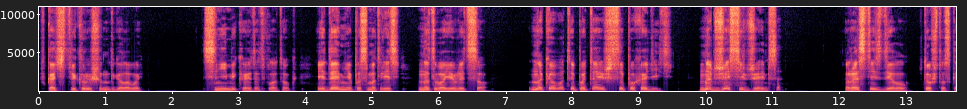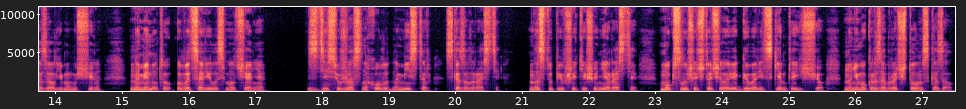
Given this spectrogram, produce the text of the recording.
в качестве крыши над головой. Сними-ка этот платок и дай мне посмотреть на твое лицо. На кого ты пытаешься походить? На Джесси Джеймса? Расти сделал то, что сказал ему мужчина. На минуту воцарилось молчание. «Здесь ужасно холодно, мистер», — сказал Расти. Наступившей тишине Расти мог слышать, что человек говорит с кем-то еще, но не мог разобрать, что он сказал.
